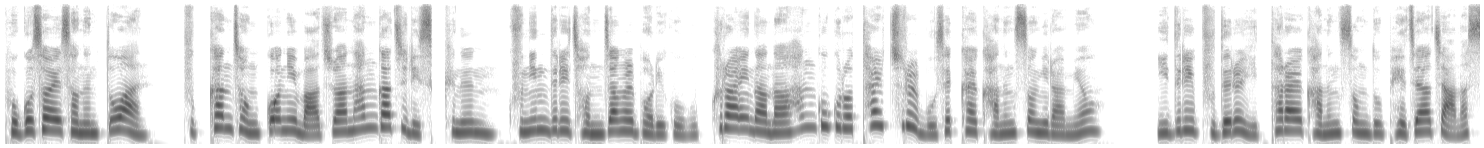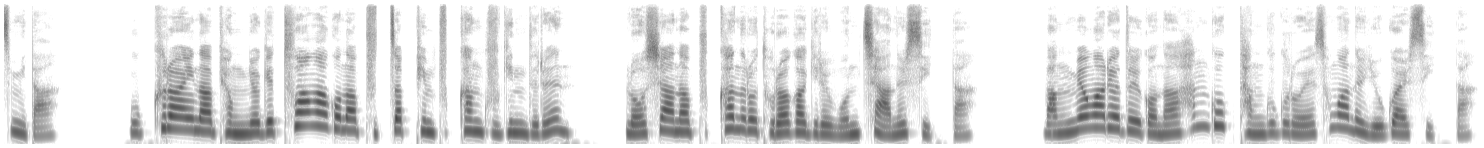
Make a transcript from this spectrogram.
보고서에서는 또한 북한 정권이 마주한 한 가지 리스크는 군인들이 전장을 벌이고 우크라이나나 한국으로 탈출을 모색할 가능성이라며 이들이 부대를 이탈할 가능성도 배제하지 않았습니다. 우크라이나 병력에 투항하거나 붙잡힌 북한 국인들은 러시아나 북한으로 돌아가기를 원치 않을 수 있다. 망명하려 들거나 한국 당국으로의 송환을 요구할 수 있다.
